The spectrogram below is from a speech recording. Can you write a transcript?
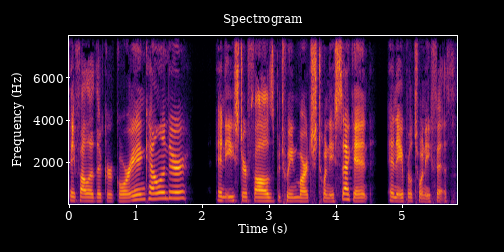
they follow the Gregorian calendar, and Easter falls between March 22nd and April 25th.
